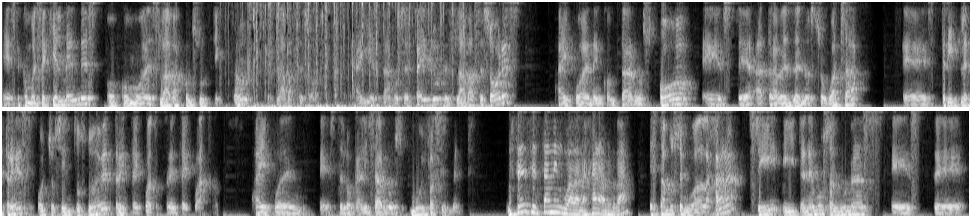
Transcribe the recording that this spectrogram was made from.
este, como Ezequiel Méndez o como Slava Consulting, ¿no? Slava Asesores. Ahí estamos en Facebook, Slava Asesores, ahí pueden encontrarnos o este, a través de nuestro WhatsApp, es triple tres 809 3434. Ahí pueden este, localizarnos muy fácilmente. Ustedes están en Guadalajara, ¿verdad? Estamos en Guadalajara, sí, y tenemos algunas este,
